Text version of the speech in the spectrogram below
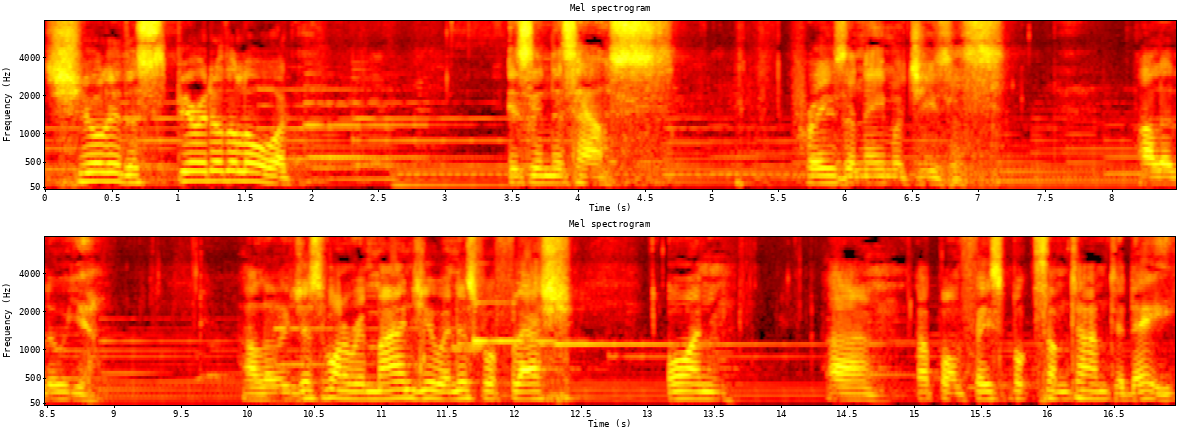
Surely the Spirit of the Lord is in this house. Praise the name of Jesus. Hallelujah. Hallelujah. Just want to remind you, and this will flash on uh, up on Facebook sometime today,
